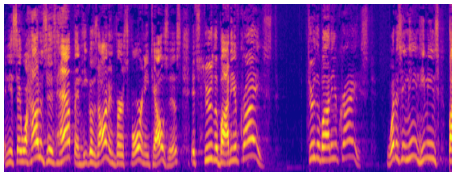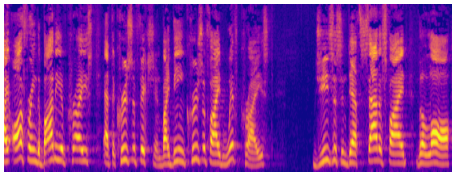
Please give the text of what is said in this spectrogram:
And you say, well, how does this happen? He goes on in verse 4 and he tells us it's through the body of Christ. Through the body of Christ. What does he mean? He means by offering the body of Christ at the crucifixion, by being crucified with Christ, Jesus in death satisfied the law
